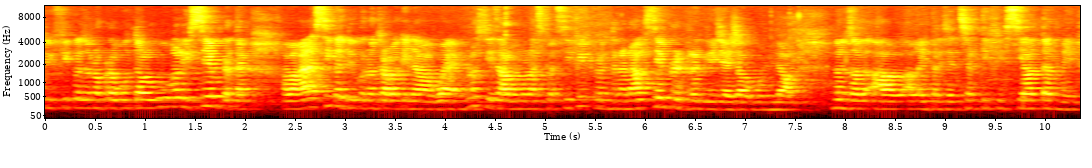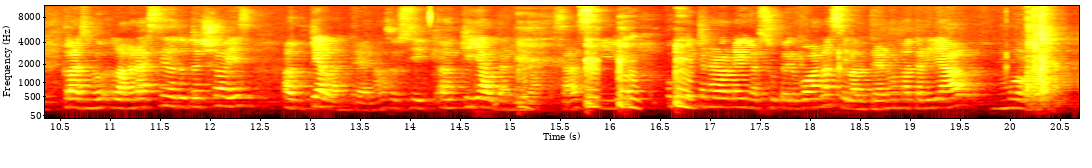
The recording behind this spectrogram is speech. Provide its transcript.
Tu hi fiques una pregunta al Google i sempre, a vegades sí que et diu que no troba aquella web, no? si és algo molt específic, però en general sempre et redirigeix a algun lloc. Doncs a, la intel·ligència artificial també. Clar, la gràcia de tot això és amb què l'entrenes, o sigui, amb què hi ha al darrere, saps? Si jo puc generar una eina superbona, si l'entreno un material molt bo,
